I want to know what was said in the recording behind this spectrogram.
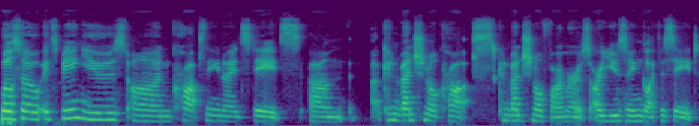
Well, so it's being used on crops in the United States. Um, conventional crops, conventional farmers are using glyphosate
